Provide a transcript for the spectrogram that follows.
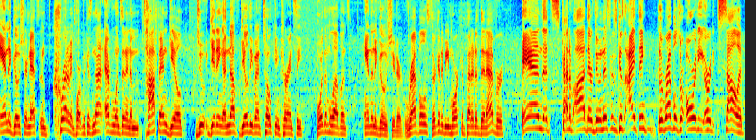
and Negotiator. And that's incredibly important because not everyone's in a top end guild do, getting enough guild event token currency for the Malevolence and the Negotiator. Rebels, they're going to be more competitive than ever. And it's kind of odd they're doing this because I think the Rebels are already already solid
